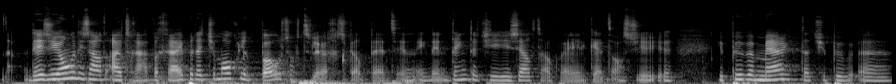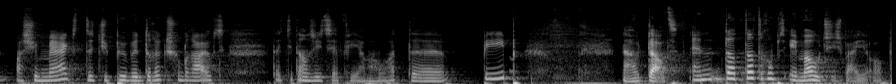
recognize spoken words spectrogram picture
Nou, deze jongen die zal het uiteraard begrijpen dat je mogelijk boos of teleurgesteld bent. En ik denk dat je jezelf er ook wel herkent. Als je, je, je puber merkt dat je puber, uh, als je merkt dat je puber drugs gebruikt, dat je dan zoiets hebt van ja, maar wat de piep. Nou, dat. En dat, dat roept emoties bij je op.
